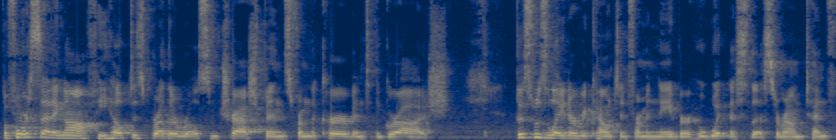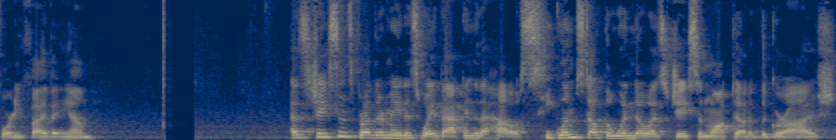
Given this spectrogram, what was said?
before setting off, he helped his brother roll some trash bins from the curb into the garage. This was later recounted from a neighbor who witnessed this around 10:45 a.m. As Jason's brother made his way back into the house, he glimpsed out the window as Jason walked out of the garage,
